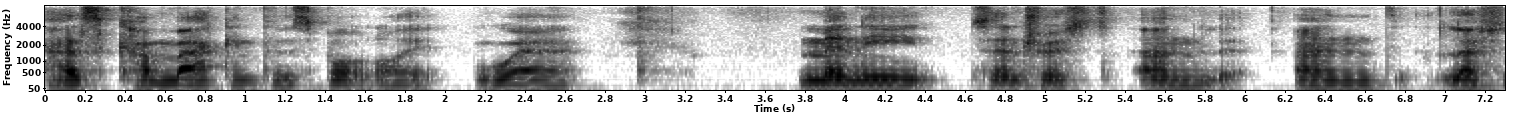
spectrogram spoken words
has come back into the spotlight where many centrist and and left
